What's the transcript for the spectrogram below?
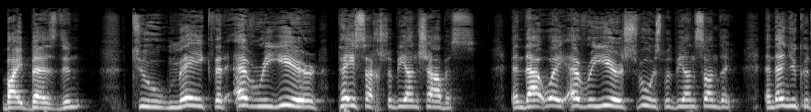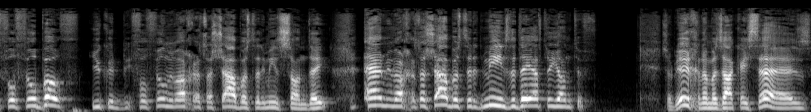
by Beis Din to make that every year Pesach should be on Shabbos. And that way, every year, Shavuos would be on Sunday. And then you could fulfill both. You could be, fulfill Mimachas Shabbos that it means Sunday, and Mimachas Shabbos that it means the day after Yontif. So Mazake says,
